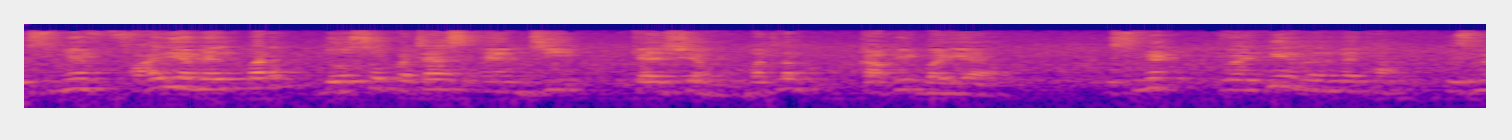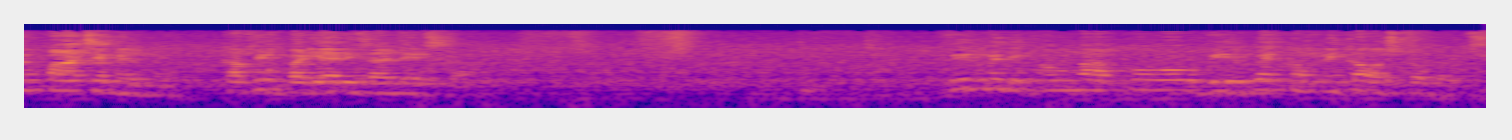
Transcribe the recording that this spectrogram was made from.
इसमें 5 एम पर 250 एम कैल्शियम है। मतलब काफ़ी बढ़िया है। इसमें 20 एम में था, इसमें 5 एम में। काफ़ी बढ़िया रिज़ल्ट है इसका। फिर मैं दिखाऊँगा आपको बीरबेक कंपनी का ऑस्टोबेट्स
